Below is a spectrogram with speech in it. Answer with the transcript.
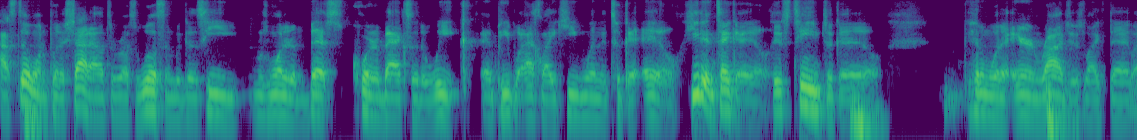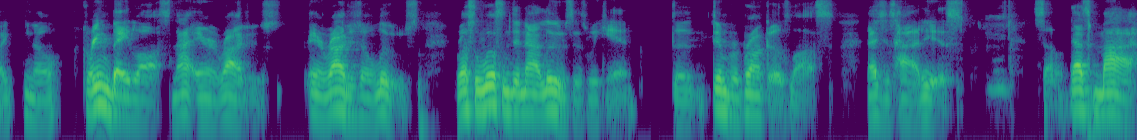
I still want to put a shout out to Russell Wilson because he was one of the best quarterbacks of the week, and people act like he went and took an L. He didn't take an L. His team took an L. Hit him with an Aaron Rodgers like that. Like you know, Green Bay lost, not Aaron Rodgers. Aaron Rodgers don't lose. Russell Wilson did not lose this weekend. The Denver Broncos loss. That's just how it is. So that's my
